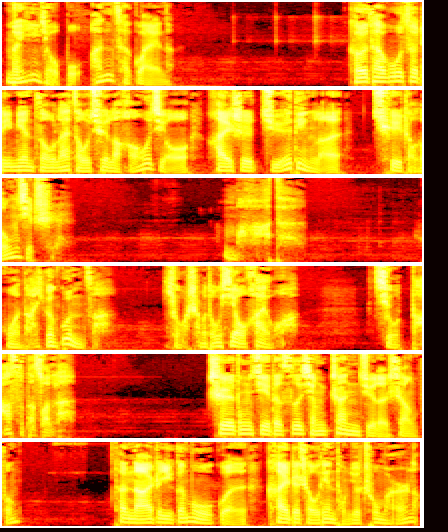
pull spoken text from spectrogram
没有不安才怪呢。可在屋子里面走来走去了好久，还是决定了去找东西吃。妈的！我拿一根棍子，有什么东西要害我，就打死他算了。吃东西的思想占据了上风。他拿着一根木棍，开着手电筒就出门了。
